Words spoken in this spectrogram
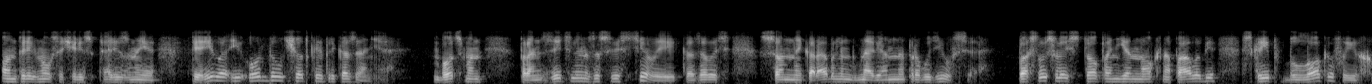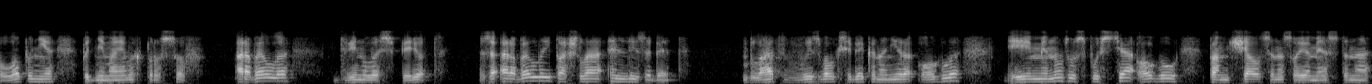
Он перегнулся через резные перила и отдал четкое приказание. Боцман пронзительно засвистел, и, казалось, сонный корабль мгновенно пробудился. Послышались топанье ног на палубе, скрип блоков и хлопанье поднимаемых парусов. Арабелла двинулась вперед. За Арабеллой пошла Элизабет. Блад вызвал к себе канонира Огла, и минуту спустя Огл помчался на свое место на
